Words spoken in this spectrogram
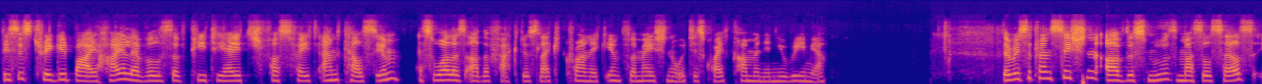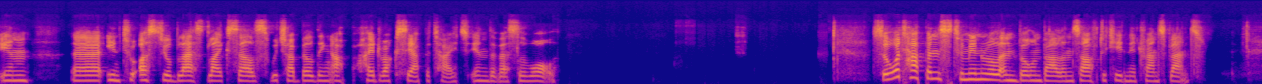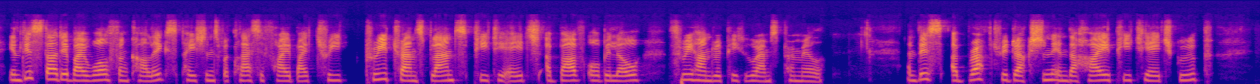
This is triggered by high levels of PTH, phosphate, and calcium, as well as other factors like chronic inflammation, which is quite common in uremia. There is a transition of the smooth muscle cells in uh, into osteoblast-like cells, which are building up hydroxyapatite in the vessel wall. So what happens to mineral and bone balance after kidney transplant? In this study by Wolf and colleagues, patients were classified by pre-transplant PTH above or below 300 picograms per mil. And this abrupt reduction in the high PTH group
